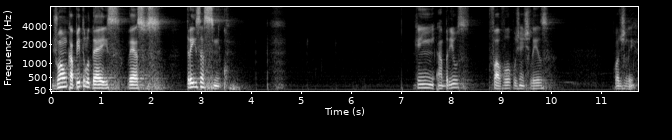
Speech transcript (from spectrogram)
João capítulo 10, versos 3 a 5. Quem abriu, por favor, por gentileza. Pode ler.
